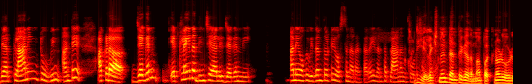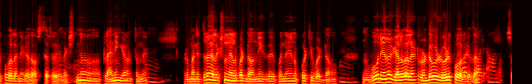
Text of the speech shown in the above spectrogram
They are planning to win. అంటే అక్కడ జగన్ ఎట్లయినా దించేయాలి జగన్ని అనే ఒక విధంతో వస్తున్నారంటారా? ఇదంతా ప్లాన్ అనుకోవచ్చు? ఎలక్షన్ అంటే అంతే కదమ్మా. పక్కనోడు ఓడిపోవాలని కదా వస్తారు. ఎలక్షన్ ప్లానింగ్ ఏముంటుంది? ఉమ్, ఇప్పుడు మన ఇద్దరం ఎలక్షన్ నిలబడ్డాం. నీకు ఇప్పుడు నేను పోటీ పడ్డాం. నువ్వు నేను గెలవాలంటే రెండో వాళ్ళు ఓడిపోవాలి కదా. సో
